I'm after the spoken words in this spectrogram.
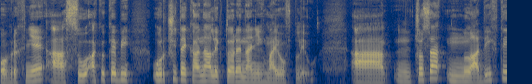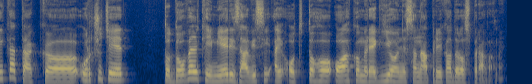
povrchne a sú ako keby určité kanály, ktoré na nich majú vplyv. A čo sa mladých týka, tak určite to do veľkej miery závisí aj od toho, o akom regióne sa napríklad rozprávame.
